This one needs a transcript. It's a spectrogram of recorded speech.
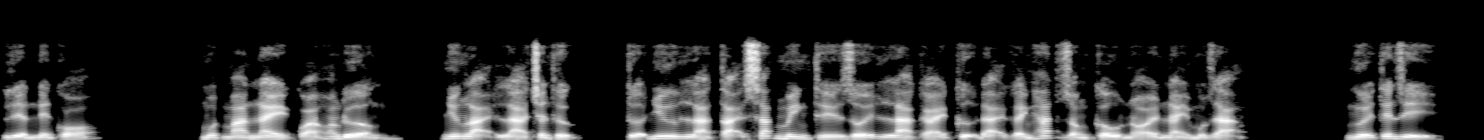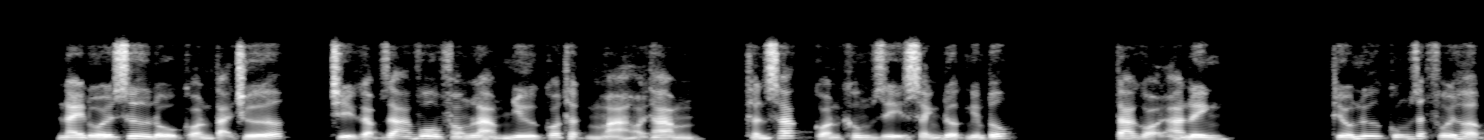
liền nên có. Một màn này quá hoang đường nhưng lại là chân thực, tựa như là tại xác minh thế giới là cái cự đại gánh hát dòng câu nói này một dạng. Người tên gì? Này đối sư đồ còn tại chứa, chỉ gặp giã vô phong làm như có thật mà hỏi thăm, thần sắc còn không gì sánh được nghiêm túc. Ta gọi an ninh. Thiếu nữ cũng rất phối hợp.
